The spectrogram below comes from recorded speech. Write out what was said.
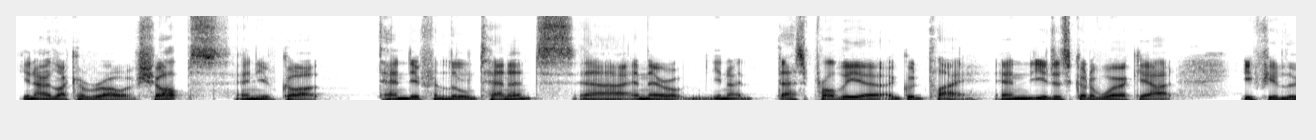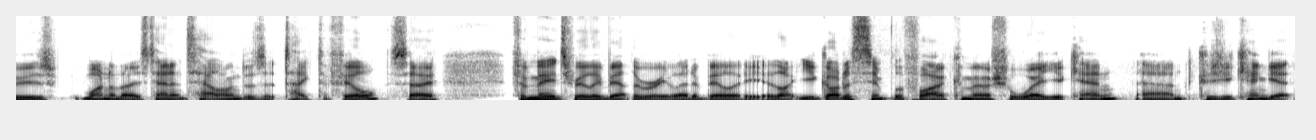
you know, like a row of shops and you've got 10 different little tenants uh, and they're, you know, that's probably a, a good play. And you just got to work out if you lose one of those tenants, how long does it take to fill? So for me, it's really about the relettability. Like you got to simplify a commercial where you can um, because you can get,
